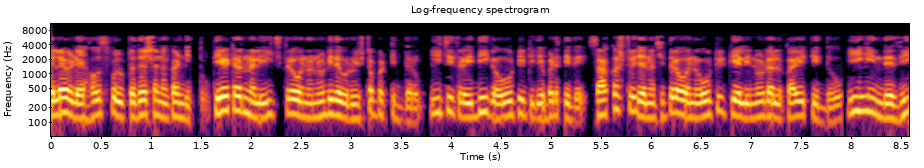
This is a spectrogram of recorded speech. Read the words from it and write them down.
ಕೆಲವೆಡೆ ಹೌಸ್ಫುಲ್ ಪ್ರದರ್ಶನ ಕಂಡಿತ್ತು. ಥಿಯೇಟರ್ ನಲ್ಲಿ ಈ ಚಿತ್ರವನ್ನು ನೋಡಿದವರು ಇಷ್ಟಪಟ್ಟಿದ್ದರು. ಈ ಚಿತ್ರ ಇದೀಗ ಓಟಿಟಿಗೆ ಬರುತ್ತಿದೆ. ಸಾಕಷ್ಟು ಜನ ಚಿತ್ರವನ್ನು ಓಟಿಟಿಯಲ್ಲಿ ನೋಡಲು ಕಾಯುತ್ತಿದ್ದು, ಈ ಹಿಂದೆ ಜಿ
